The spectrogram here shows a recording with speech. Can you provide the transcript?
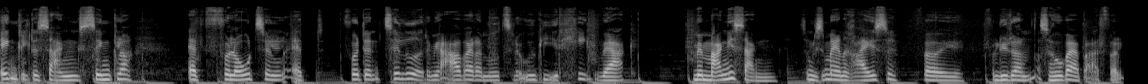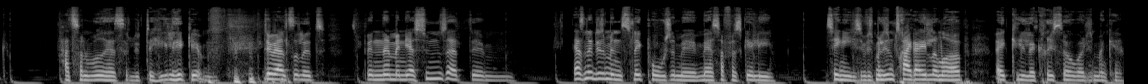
enkelte sange, singler, at få lov til at få den tillid af dem, jeg arbejder med, til at udgive et helt værk med mange sange, som ligesom er en rejse for, øh, for lytteren. Og så håber jeg bare, at folk har tålmodighed til at lytte det hele igennem. det er altid lidt spændende, men jeg synes, at øh, det er sådan lidt ligesom en slikpose med masser af forskellige ting i. Så hvis man ligesom trækker et eller andet op, og ikke kan lide lakrids over, ligesom man kan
